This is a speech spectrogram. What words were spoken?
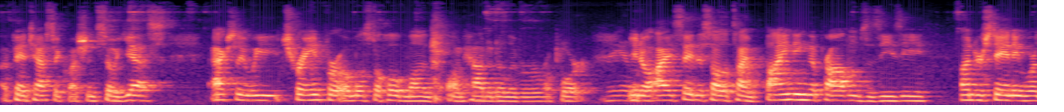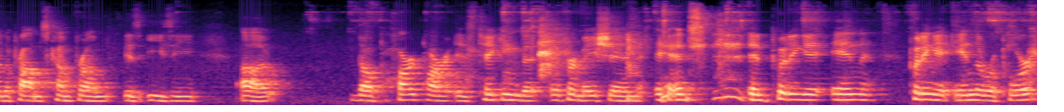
a fantastic question. So yes, actually we train for almost a whole month on how to deliver a report. Really? You know, I say this all the time. Finding the problems is easy. Understanding where the problems come from is easy. Uh, the hard part is taking the information and and putting it in putting it in the report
